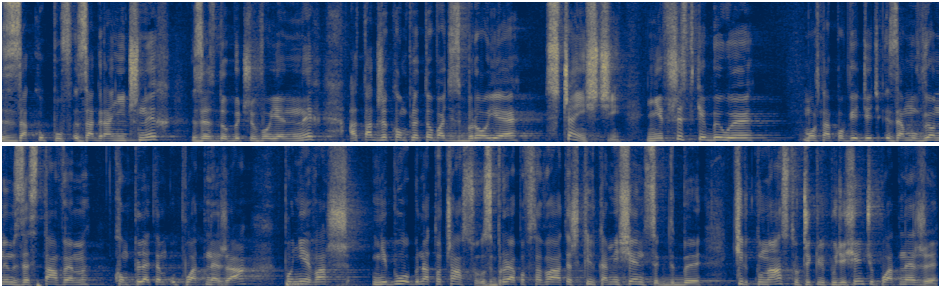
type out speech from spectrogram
z zakupów zagranicznych, ze zdobyczy wojennych, a także kompletować zbroje z części. Nie wszystkie były można powiedzieć, zamówionym zestawem, kompletem u płatnerza, ponieważ nie byłoby na to czasu. Zbroja powstawała też kilka miesięcy. Gdyby kilkunastu czy kilkudziesięciu płatnerzy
